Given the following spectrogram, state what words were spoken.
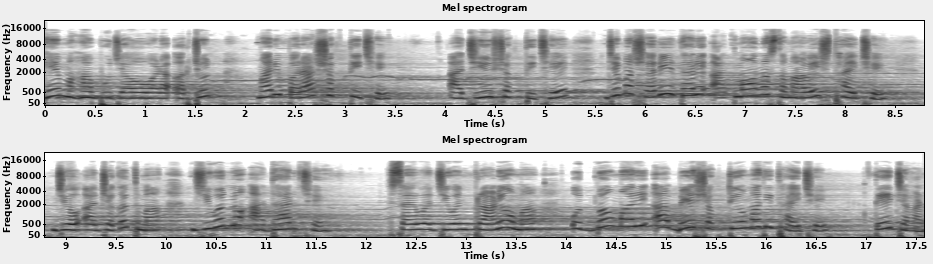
હે મહાભૂજાઓવાળા અર્જુન, મારી પરાશક્તિ છે. આ જીવશક્તિ છે જેમાં શરીરધારી આત્માઓનો સમાવેશ થાય છે, જેઓ આ જગતમાં જીવનનો આધાર છે. સર્વ જીવન પ્રાણીઓમાં ઉદ્ભવ મારી આ બે શક્તિઓમાંથી થાય છે. તે જાણ.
